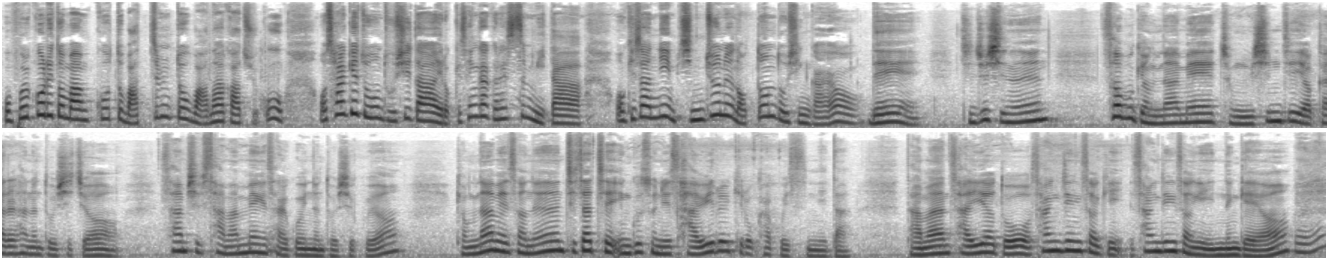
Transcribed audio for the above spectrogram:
뭐 볼거리도 많고 또 맛집도 많아가지고 어, 살기 좋은 도시다 이렇게 생각을 했습니다. 어, 기자님, 진주는 어떤 도시인가요? 네, 진주시는 서부 경남의 중심지 역할을 하는 도시죠. 34만 명이 살고 있는 도시고요. 경남에서는 지자체 인구 순위 4위를 기록하고 있습니다. 다만 4위여도 상징성이 상징성이 있는 게요. 네.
